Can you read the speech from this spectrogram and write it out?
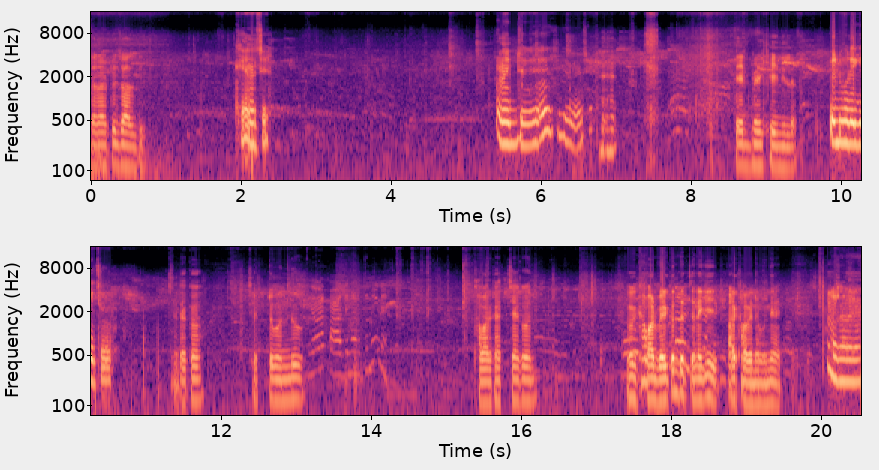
দাঁড়া একটু জল দি। খেয়ে আছে অনেক জায়গায় খেয়ে আছে পেট ভরে খেয়ে নিল পেট ভরে গেছে ওর। দেখো ছোট্ট বন্ধু। খাবার খাচ্ছে এখন। ওই খাবার বের করে দিচ্ছে নাকি? আর খাবে না মনে হয়। খাবে না।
